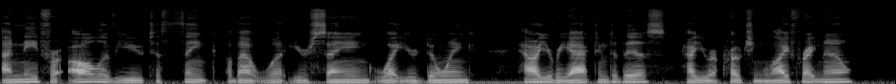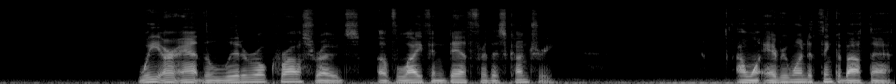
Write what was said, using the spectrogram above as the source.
I need for all of you to think about what you're saying, what you're doing, how you're reacting to this, how you're approaching life right now. We are at the literal crossroads of life and death for this country. I want everyone to think about that.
